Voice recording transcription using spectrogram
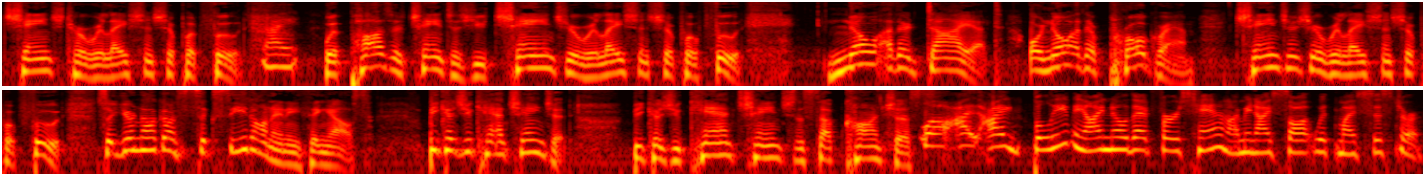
changed her relationship with food. Right. With positive changes, you change your relationship with food. No other diet or no other program changes your relationship with food. So you're not going to succeed on anything else because you can't change it. Because you can't change the subconscious. Well, I, I believe me, I know that firsthand. I mean, I saw it with my sister,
